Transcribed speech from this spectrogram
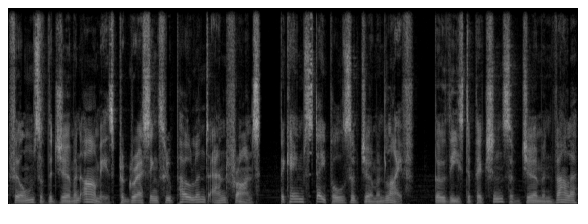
Films of the German armies progressing through Poland and France became staples of German life, though these depictions of German valor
